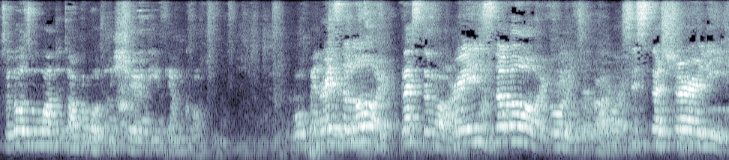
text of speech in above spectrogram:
So those who want to talk about Miss Shirley, you can come. Open Praise tributes. the Lord. Bless the Lord. Praise the Lord. Glory to God. Sister Shirley.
